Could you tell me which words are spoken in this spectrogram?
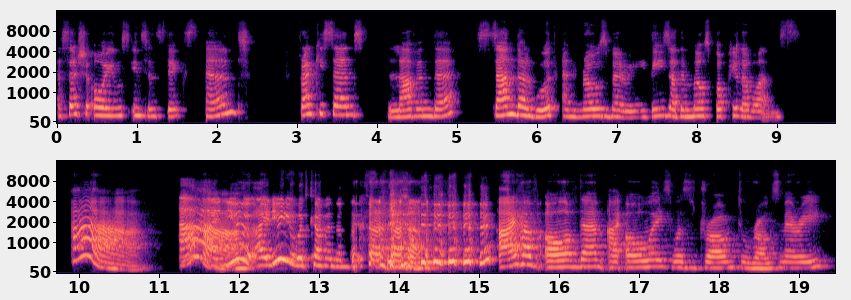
Essential oils, incense sticks, and frankincense, lavender, sandalwood, and rosemary. These are the most popular ones. Ah, Ah, I knew I knew you would comment on this. I have all of them. I always was drawn to rosemary.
